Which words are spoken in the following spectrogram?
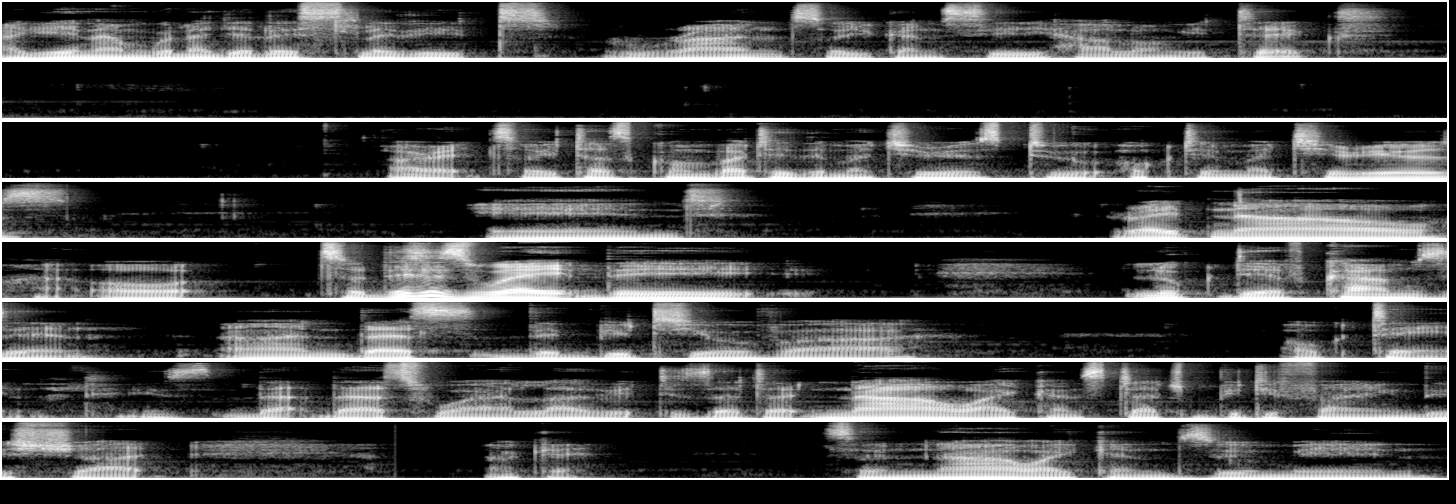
Again i'm gonna just let it run so you can see how long it takes all right so it has converted the materials to octane materials. And right now or so this is where the look dev comes in. And that's the beauty of uh, octane is that that's why i love it is that now i can start beautifying this shot okay so now i can zoom in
